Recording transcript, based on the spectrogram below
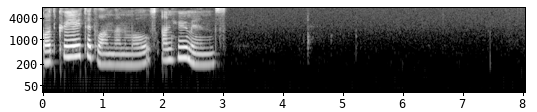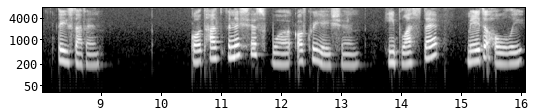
God created land animals and humans. Day 7 God had finished his work of creation. He blessed it, made it holy,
